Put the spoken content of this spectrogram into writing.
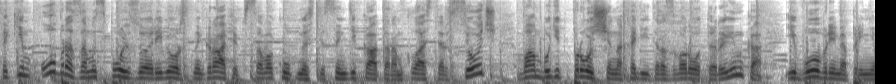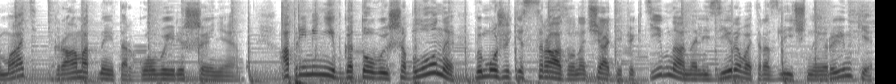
Таким образом, используя реверсный график в совокупности с индикатором Cluster Search, вам будет проще находить развороты рынка и вовремя принимать грамотные торговые решения. А применив готовые шаблоны, вы можете сразу начать эффективно анализировать различные рынки,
